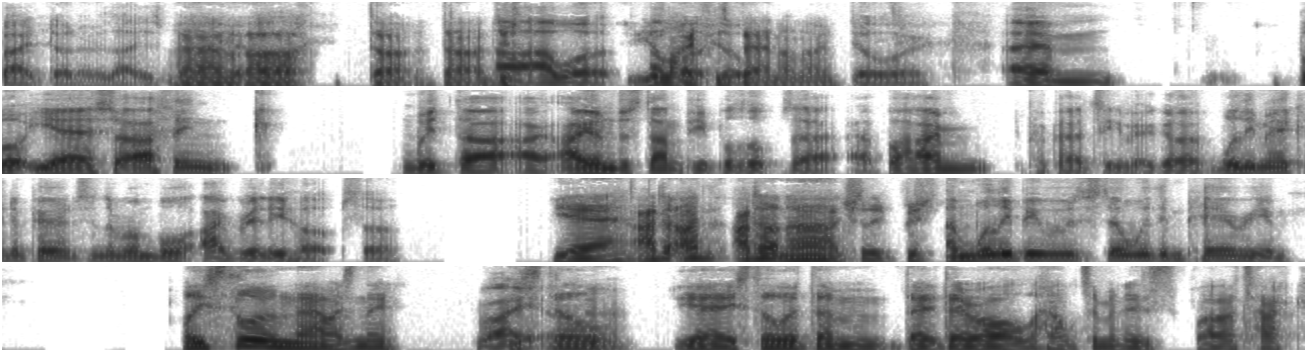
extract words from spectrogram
right, don't know who that is. But Um, okay. Oh, don't, don't. Just, I, I won't. your I life is don't- better not knowing. Don't worry. Um, but yeah, so I think with that, I, I understand people's upset, but I'm prepared to give it a go. Will he make an appearance in the Rumble? I really hope so. Yeah, I don't know actually. And will he be still with Imperium? Well, he's still with them now, isn't he? Right. He's still, okay. yeah, he's still with them. They they all helped him in his well attack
